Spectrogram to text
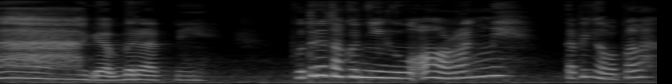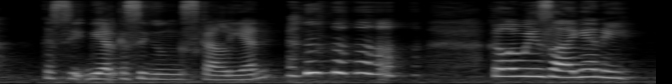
Ah, agak berat nih. Putri takut nyinggung orang nih, tapi nggak apa-apa lah. Biar kesinggung sekalian. Kalau misalnya nih,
